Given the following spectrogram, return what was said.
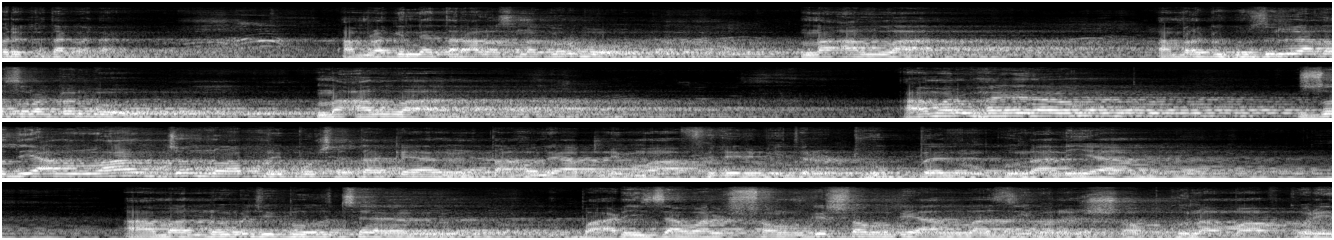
ওরে কথা কয় না। আমরা কি নেতার আলোচনা করব? না আল্লাহ। আমরা কি হুজুরের আলোচনা করব? না আল্লাহ। আমার ভাইয়েরা যদি আল্লাহর জন্য আপনি বসে থাকেন, তাহলে আপনি মাহফিলের ভিতরে ঢুকবেন গুণা নিয়া। আমার নবীজি বলছেন, বাড়ি যাওয়ার সঙ্গে সঙ্গে আল্লাহ জীবনের সব গুণা মাফ করে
